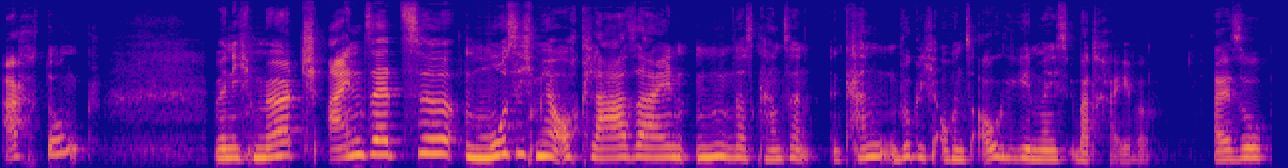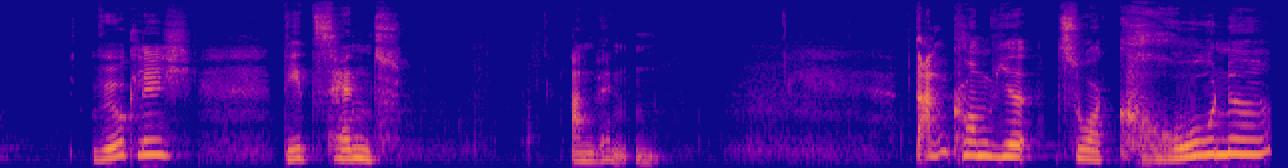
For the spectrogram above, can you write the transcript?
Achtung, wenn ich Merch einsetze, muss ich mir auch klar sein, mm, das kann wirklich auch ins Auge gehen, wenn ich es übertreibe. Also wirklich dezent anwenden. Dann kommen wir zur Krone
